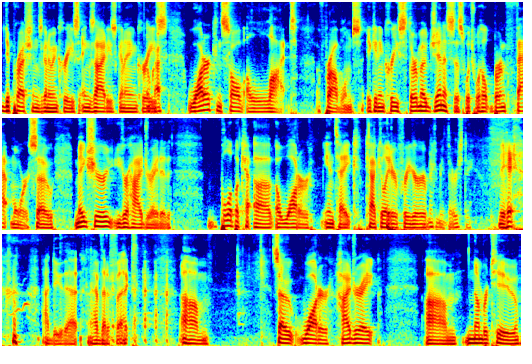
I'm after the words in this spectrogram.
depression is going to increase. anxiety is going to increase. Water can solve a lot of problems. It can increase thermogenesis, which will help burn fat more. So make sure you're hydrated. Pull up a ca- uh, a water intake calculator for your making me thirsty. Yeah, I do that. I have that effect. um, so water, hydrate. Um, number two,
